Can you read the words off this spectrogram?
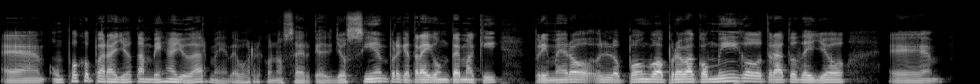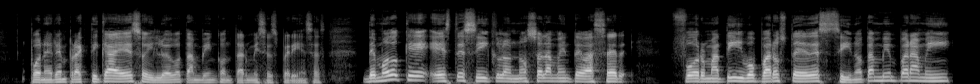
Eh, un poco para yo también ayudarme. Debo reconocer que yo siempre que traigo un tema aquí, primero lo pongo a prueba conmigo, trato de yo eh, poner en práctica eso y luego también contar mis experiencias. De modo que este ciclo no solamente va a ser formativo para ustedes, sino también para mí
